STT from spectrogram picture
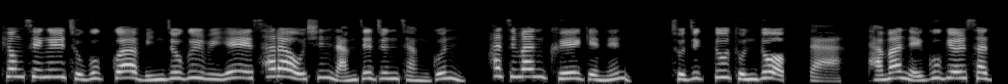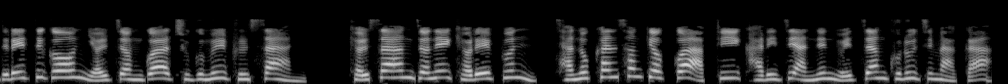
평생을 조국과 민족을 위해 살아오신 남재준 장군. 하지만 그에게는 조직도 돈도 없다. 다만 애국 열사들의 뜨거운 열정과 죽음을 불사한 결사항전의 결의뿐 잔혹한 성격과 앞뒤 가리지 않는 외짱 구루지마가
